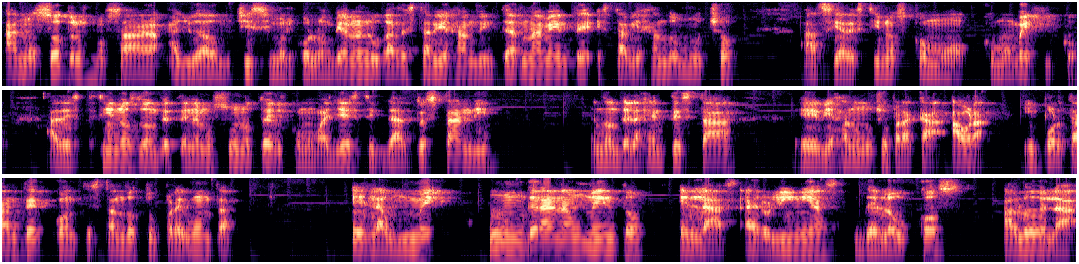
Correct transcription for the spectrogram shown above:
a nosotros nos ha ayudado muchísimo. El colombiano, en lugar de estar viajando internamente, está viajando mucho hacia destinos como, como México, a destinos donde tenemos un hotel como Majestic de alto standing, en donde la gente está eh, viajando mucho para acá. Ahora, importante, contestando tu pregunta, el un gran aumento en las aerolíneas de low cost. Hablo de la,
